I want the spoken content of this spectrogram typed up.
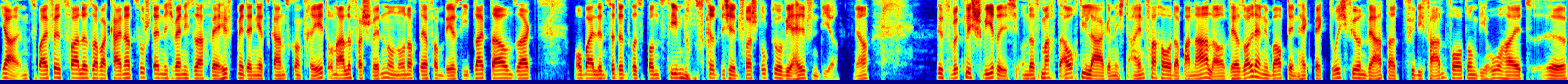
ja, im Zweifelsfall ist aber keiner zuständig, wenn ich sage, wer hilft mir denn jetzt ganz konkret und alle verschwinden und nur noch der vom BSI bleibt da und sagt, Mobile Incident Response Team, du hast kritische Infrastruktur, wir helfen dir. Ja, ist wirklich schwierig und das macht auch die Lage nicht einfacher oder banaler. Wer soll denn überhaupt den Hackback durchführen? Wer hat da für die Verantwortung, die Hoheit? Äh,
